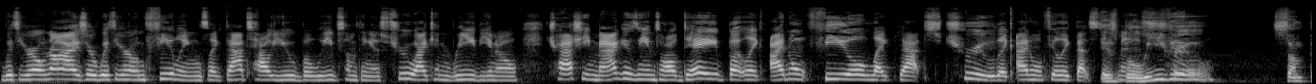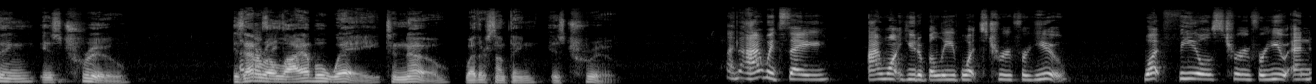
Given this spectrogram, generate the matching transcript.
with your own eyes or with your own feelings. Like that's how you believe something is true. I can read, you know, trashy magazines all day, but like I don't feel like that's true. Like I don't feel like that Is statement is, believing true. something is true? Is that a reliable way to know whether something is true? And I would say, I want you to believe what's true for you. What feels true for you, and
